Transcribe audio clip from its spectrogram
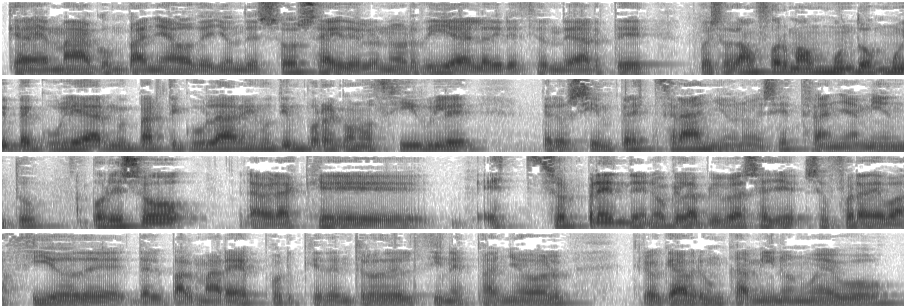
que además acompañado de John de Sosa y de Leonor Díaz en la dirección de arte, pues se dan forma a un mundo muy peculiar, muy particular, al mismo tiempo reconocible, pero siempre extraño, ¿no? Ese extrañamiento. Por eso la verdad es que sorprende ¿no? que la película se, fuera de vacío del palmarés, porque dentro del cine español creo que abre un camino nuevo,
